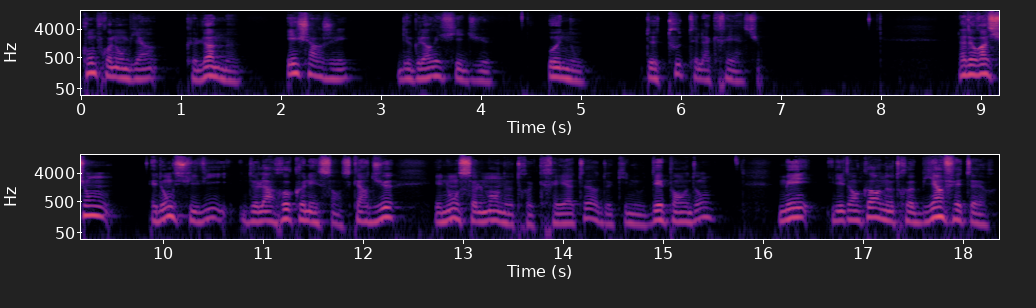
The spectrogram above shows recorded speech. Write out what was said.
comprenons bien que l'homme est chargé de glorifier Dieu au nom de toute la création. L'adoration est donc suivie de la reconnaissance, car Dieu est non seulement notre Créateur de qui nous dépendons, mais il est encore notre bienfaiteur,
